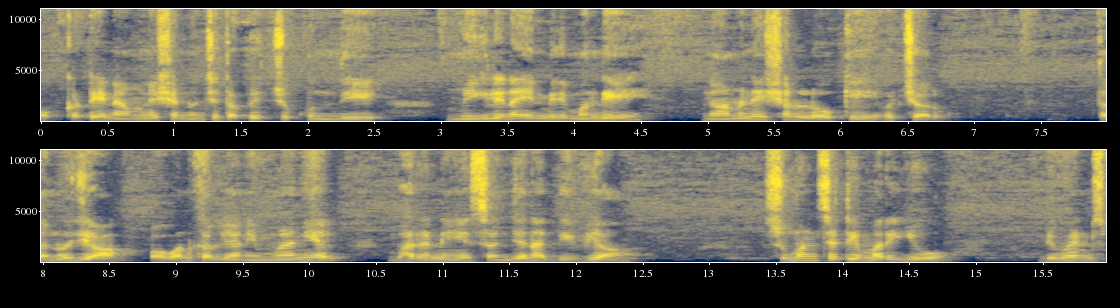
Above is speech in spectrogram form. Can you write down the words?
ఒక్కటే నామినేషన్ నుంచి తప్పించుకుంది. మిగిలిన ఎనిమిది మంది నామినేషన్లోకి వచ్చారు. తనుజ పవన్ కళ్యాణ్ ఇమాన్యుయల్ భరణి సంజన దివ్య సుమన్ శెట్టి మరియు డిమెన్స్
